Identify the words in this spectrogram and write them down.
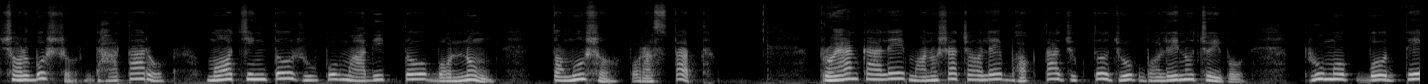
সর্বস্ব ধাতারও মচিন্ত রূপমাদিত্য বর্ণং তমস পরাস্তাৎ। প্রয়াণকালে মানসাচলে ভক্তাযুক্ত যোগ বলেন চৈব। ভ্রূমবদ্ধে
